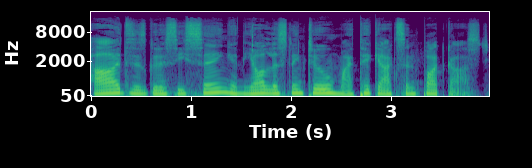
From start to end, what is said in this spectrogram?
Hi, this is Gurasis Singh, and you're listening to my Thick Accent podcast.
